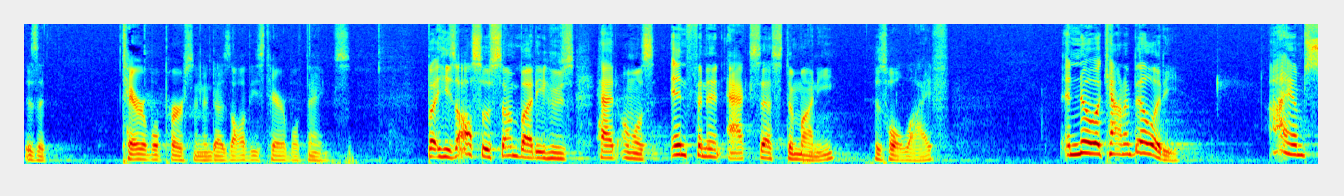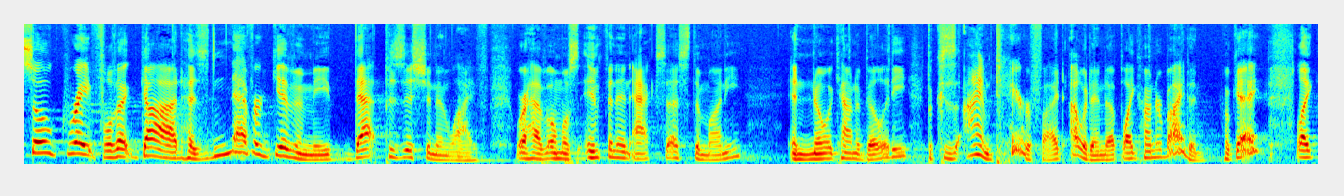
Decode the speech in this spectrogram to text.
is a terrible person and does all these terrible things. But he's also somebody who's had almost infinite access to money his whole life and no accountability. I am so grateful that God has never given me that position in life where I have almost infinite access to money and no accountability because I am terrified I would end up like Hunter Biden, okay? Like,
